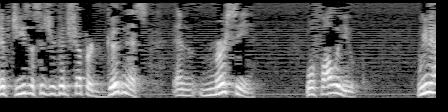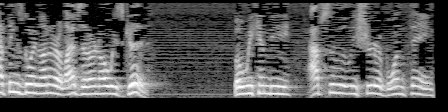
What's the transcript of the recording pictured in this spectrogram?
if Jesus is your good shepherd. Goodness and mercy will follow you. We have things going on in our lives that aren't always good. But we can be absolutely sure of one thing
